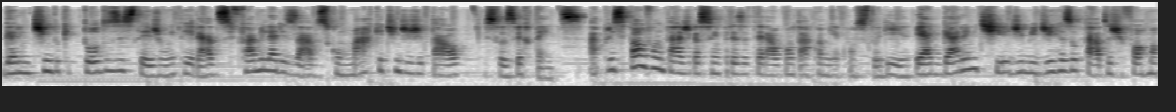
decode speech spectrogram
garantindo que todos estejam inteirados e familiarizados com marketing digital e suas vertentes. A principal vantagem que a sua empresa terá ao contar com a minha consultoria é a garantia de medir resultados de forma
